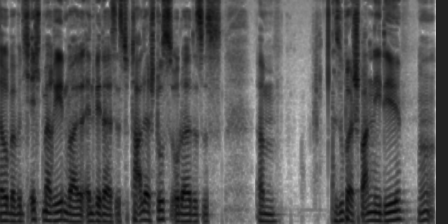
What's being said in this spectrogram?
darüber würde ich echt mal reden, weil entweder es ist totaler Stuss oder das ist ähm, super spannende Idee. Ne?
